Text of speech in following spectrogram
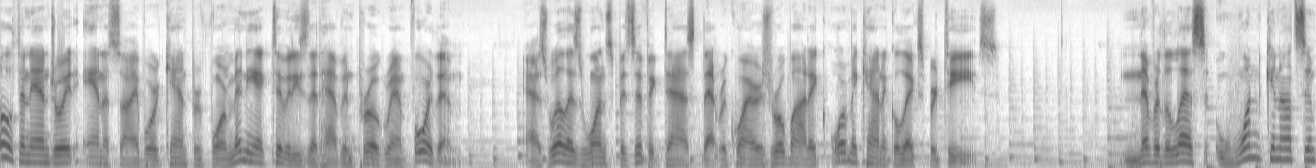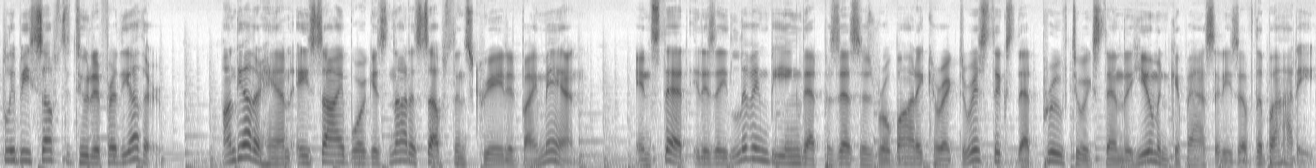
Both an android and a cyborg can perform many activities that have been programmed for them, as well as one specific task that requires robotic or mechanical expertise. Nevertheless, one cannot simply be substituted for the other. On the other hand, a cyborg is not a substance created by man. Instead, it is a living being that possesses robotic characteristics that prove to extend the human capacities of the body.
